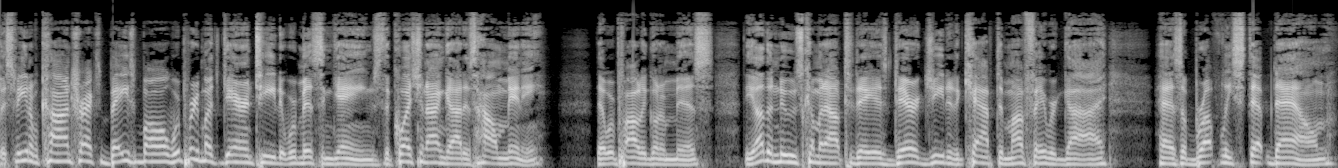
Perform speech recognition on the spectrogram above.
speaking of contracts, baseball, we're pretty much guaranteed that we're missing games. The question I got is how many that we're probably going to miss. The other news coming out today is Derek Jeter, the captain, my favorite guy, has abruptly stepped down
